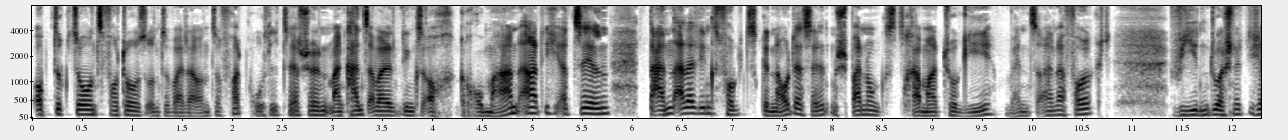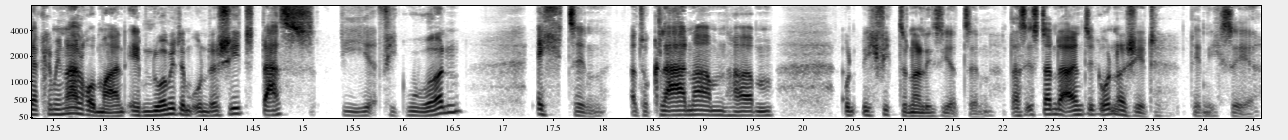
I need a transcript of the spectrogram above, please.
Obduktionsfotos und so weiter und so fort. Gruselt sehr schön. Man kann es allerdings auch romanartig erzählen. Dann allerdings folgt es genau derselben Spannungsdramaturgie, wenn es einer folgt, wie ein durchschnittlicher Kriminalroman. Eben nur mit dem Unterschied, dass die Figuren echt sind, also Klarnamen haben, und nicht fiktionalisiert sind. Das ist dann der einzige Unterschied, den ich sehe.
